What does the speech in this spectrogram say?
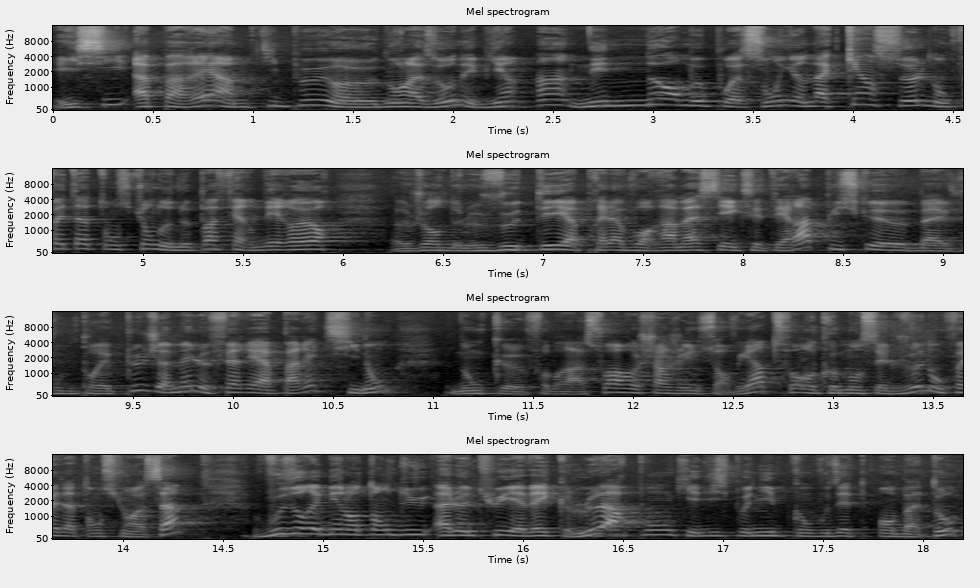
Et ici apparaît un petit peu dans la zone eh bien un énorme poisson, il n'y en a qu'un seul donc faites attention de ne pas faire d'erreur genre de le jeter après l'avoir ramassé, etc. Puisque bah, vous ne pourrez plus jamais le faire réapparaître sinon. Donc euh, faudra soit recharger une sauvegarde, soit recommencer le jeu. Donc faites attention à ça. Vous aurez bien entendu à le tuer avec le harpon qui est disponible quand vous êtes en bateau.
